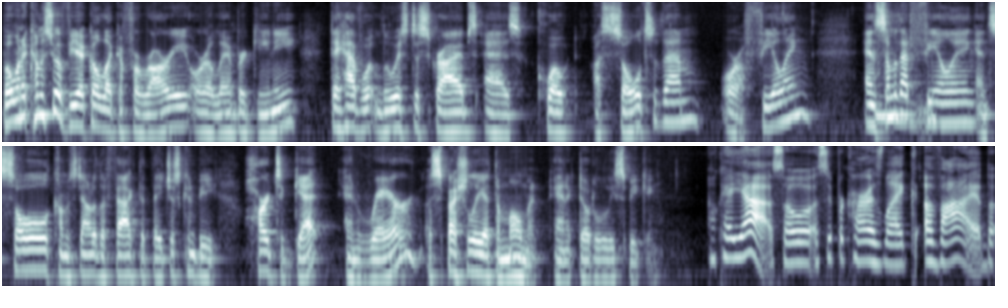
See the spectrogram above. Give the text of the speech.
But when it comes to a vehicle like a Ferrari or a Lamborghini, they have what Lewis describes as, quote, a soul to them or a feeling. And some of that feeling and soul comes down to the fact that they just can be hard to get and rare, especially at the moment, anecdotally speaking. Okay, yeah. So a supercar is like a vibe.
